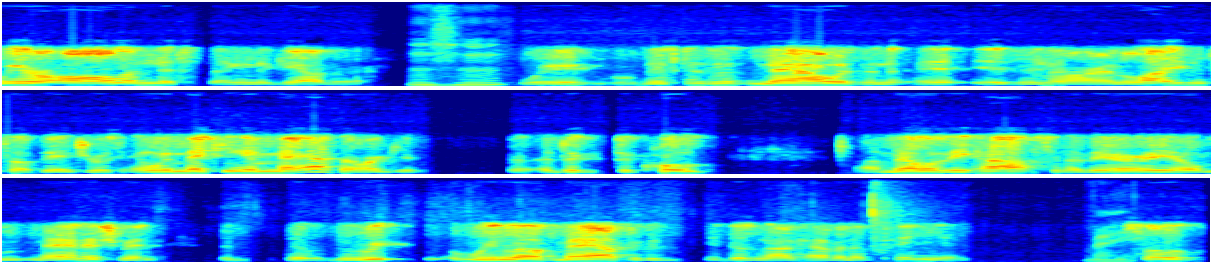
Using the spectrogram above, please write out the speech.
we are all in this thing together. Mm-hmm. We this is now is in is in our enlightened self interest, and we're making a math argument. Uh, to, to quote uh, Mellody Hobson of Ariel Management, the, the, we love math because it does not have an opinion. Right. So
